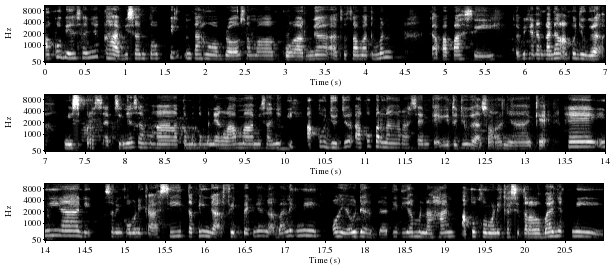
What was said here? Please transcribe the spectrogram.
Aku biasanya kehabisan topik entah ngobrol sama keluarga atau sama temen gak apa-apa sih. Tapi kadang-kadang aku juga mispersepsinya sama teman-teman yang lama. Misalnya ih aku jujur aku pernah ngerasain kayak gitu juga soalnya. Kayak hey ini ya di, sering komunikasi tapi nggak feedbacknya nggak balik nih. Oh ya udah berarti dia menahan aku komunikasi terlalu banyak nih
